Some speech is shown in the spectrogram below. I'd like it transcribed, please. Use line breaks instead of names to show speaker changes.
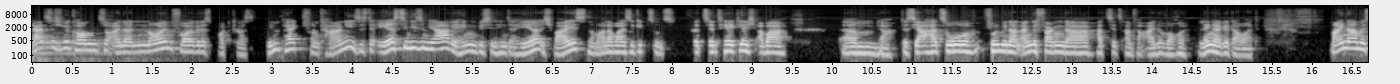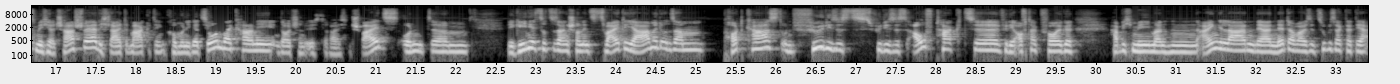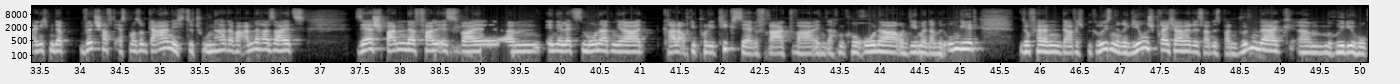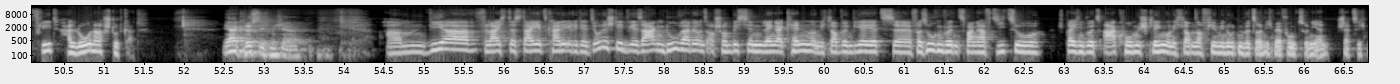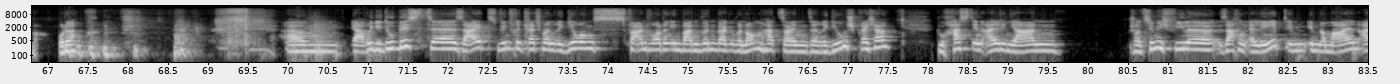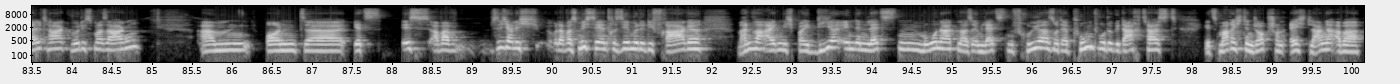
Herzlich willkommen zu einer neuen Folge des Podcasts Impact von Kani. Es ist der erste in diesem Jahr. Wir hängen ein bisschen hinterher. Ich weiß, normalerweise gibt es uns 14 täglich, aber ähm, ja, das Jahr hat so fulminant angefangen, da hat es jetzt einfach eine Woche länger gedauert. Mein Name ist Michael Scharschwert. Ich leite Marketing Kommunikation bei Kani in Deutschland, Österreich und Schweiz. Und ähm, wir gehen jetzt sozusagen schon ins zweite Jahr mit unserem Podcast und für dieses, für dieses Auftakt, äh, für die Auftaktfolge habe ich mir jemanden eingeladen, der netterweise zugesagt hat, der eigentlich mit der Wirtschaft erstmal so gar nichts zu tun hat, aber andererseits sehr spannender Fall ist, weil ähm, in den letzten Monaten ja gerade auch die Politik sehr gefragt war in Sachen Corona und wie man damit umgeht. Insofern darf ich begrüßen den Regierungssprecher des Landes Baden-Württemberg, ähm, Rüdi Hochfliet. Hallo nach Stuttgart.
Ja, grüß dich, Michael.
Ähm, wir, vielleicht, dass da jetzt keine Irritation entsteht, wir sagen du, weil wir uns auch schon ein bisschen länger kennen und ich glaube, wenn wir jetzt äh, versuchen würden, zwanghaft sie zu sprechen, würde es A komisch klingen und ich glaube, nach vier Minuten wird es auch nicht mehr funktionieren, schätze ich mal, oder? Ähm, ja, Rüdi, du bist äh, seit Winfried Kretschmann Regierungsverantwortung in Baden-Württemberg übernommen hat, sein, sein Regierungssprecher. Du hast in all den Jahren schon ziemlich viele Sachen erlebt im, im normalen Alltag, würde ich es mal sagen. Ähm, und äh, jetzt ist aber sicherlich, oder was mich sehr interessieren würde, die Frage, wann war eigentlich bei dir in den letzten Monaten, also im letzten Frühjahr, so der Punkt, wo du gedacht hast, jetzt mache ich den Job schon echt lange, aber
